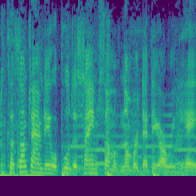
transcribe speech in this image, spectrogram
Because sometimes they will pull the same sum of number that they already had.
